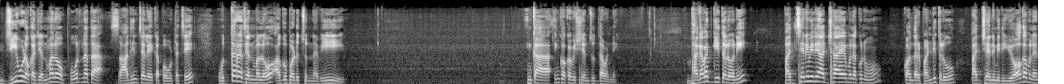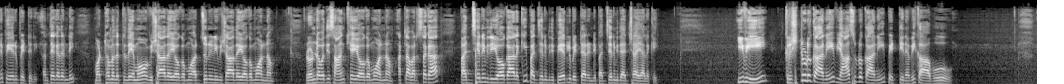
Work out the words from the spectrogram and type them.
జీవుడు ఒక జన్మలో పూర్ణత సాధించలేకపోవుటచే ఉత్తర జన్మలో అగుపడుచున్నవి. ఇంకా ఇంకొక విషయం చూద్దామండి. భగవద్గీతలోని పద్దెనిమిది అధ్యాయములకును కొందరు పండితులు పద్దెనిమిది యోగములని పేరు పెట్టిరి. అంతే కదండి? మొట్టమొదటిదేమో విషాద యోగము అర్జునుని విషాద యోగము అన్నాం. రెండవది సాంఖ్య యోగము అన్నాం. అట్లా వరుసగా పద్దెనిమిది యోగాలకి పద్దెనిమిది పేర్లు పెట్టారండి పద్దెనిమిది అధ్యాయాలకి. ఇవి కృష్ణుడు కానీ వ్యాసుడు కానీ పెట్టినవి కావు.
